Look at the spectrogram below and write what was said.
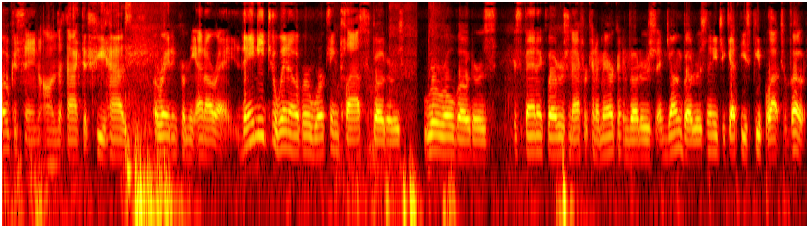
focusing on the fact that she has a rating from the NRA. They need to win over working class voters, rural voters, Hispanic voters, and African American voters, and young voters. They need to get these people out to vote.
